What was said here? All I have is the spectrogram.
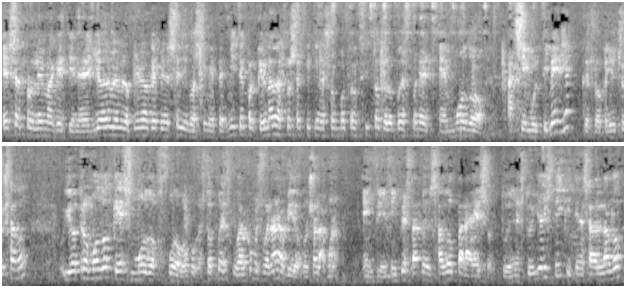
es el problema que tiene. Yo lo primero que pensé, digo, si me permite, porque una de las cosas que tiene es un botoncito que lo puedes poner en modo así multimedia, que es lo que yo he usado, y otro modo que es modo juego, porque esto puedes jugar como si fuera una videoconsola. Bueno, en principio está pensado para eso. Tú tienes tu joystick y tienes al lado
